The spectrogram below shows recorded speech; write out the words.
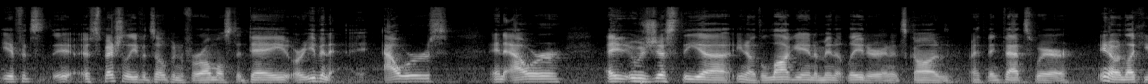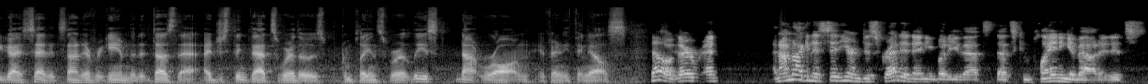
if it's especially if it's open for almost a day or even hours, an hour. It was just the uh, you know the log in a minute later and it's gone. I think that's where you know, and like you guys said, it's not every game that it does that. I just think that's where those complaints were at least not wrong, if anything else. no, they're and and I'm not going to sit here and discredit anybody that's that's complaining about it. It's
